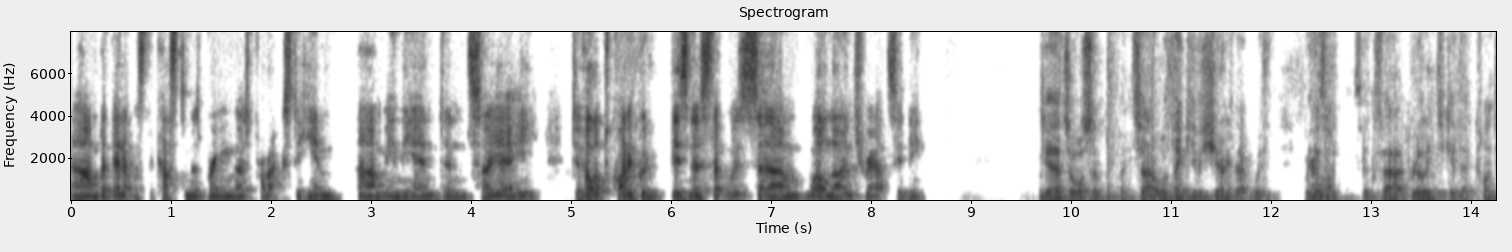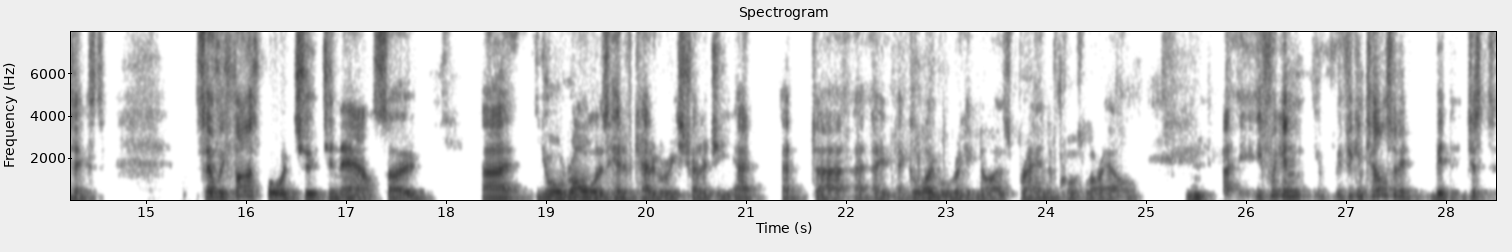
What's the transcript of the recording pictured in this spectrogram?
Um, but then it was the customers bringing those products to him um, in the end. And so, yeah, he developed quite a good business that was um, well known throughout Sydney. Yeah, that's awesome. It's uh, well, thank you for sharing that with with us. It's, it's uh, brilliant to get that context. So if we fast forward to to now, so your role as head of category strategy at at uh, a, a, global recognized brand, of course, L'Oreal. Mm. if we can, if you can tell us a bit, bit, just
